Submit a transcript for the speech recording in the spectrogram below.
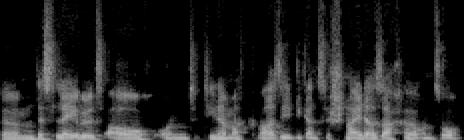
ähm, des Labels auch und Tina macht quasi die ganze Schneidersache und so.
